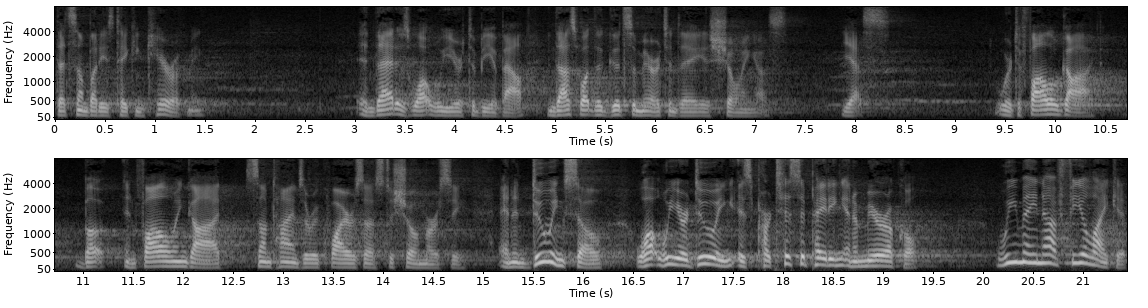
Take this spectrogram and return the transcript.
that somebody is taking care of me. And that is what we are to be about. And that's what the Good Samaritan Day is showing us. Yes, we're to follow God, but in following God, sometimes it requires us to show mercy. And in doing so, what we are doing is participating in a miracle. We may not feel like it,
